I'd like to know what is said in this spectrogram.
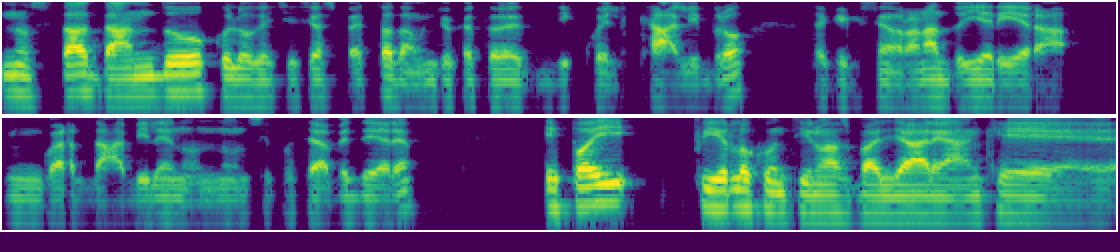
non sta dando quello che ci si aspetta da un giocatore di quel calibro perché Cristiano Ronaldo ieri era inguardabile, non, non si poteva vedere. E poi Pirlo continua a sbagliare anche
